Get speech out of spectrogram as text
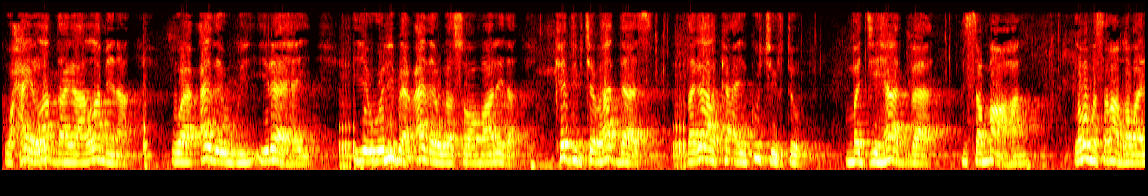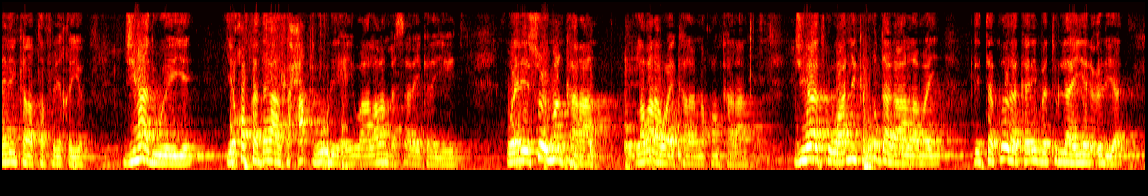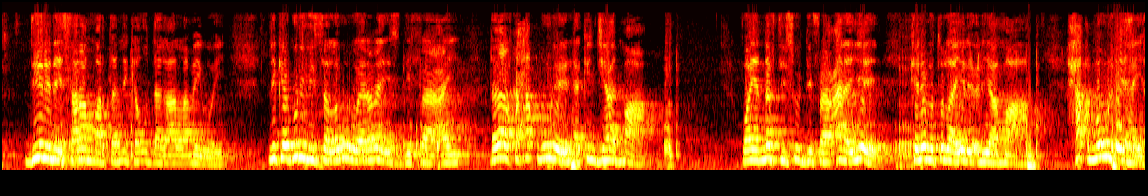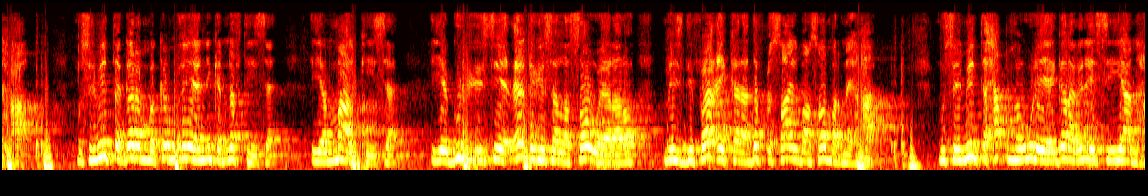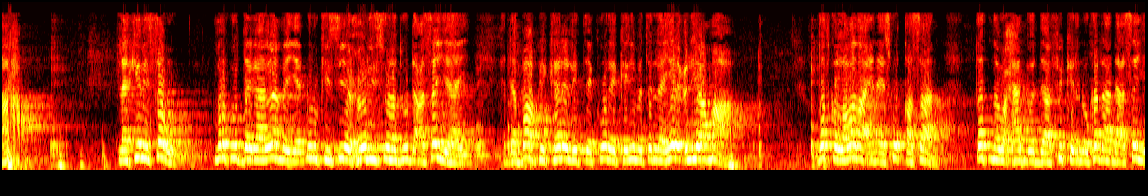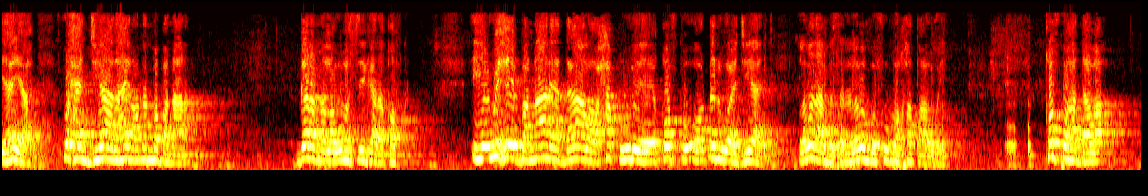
waxay la dagaalamina waa cadowgii ilaahay iyo weliba cadowga soomaalida. Kadib jabhaddaas dagaalka ay ku jirto ma jihaad baa mise ma ahan laba masalaan rabaa in idin kala tafriiqiyo. Jihaad weeye iyo qofka dagaalka xaq buu leeyahay waa laba mas'alay kala yihiin. Wayna isu iman karaan labana way kala noqon karaan. Jihaadku waa ninka u dagaalamay litakuuna kalimatullaahi hiy alculyaa diin inay sala marta ninka u dagaalamay weeye. Ninka gurigiisa lagu weeraray isdifaacay dagaalka xaq buu leeyahay laakiin jihaad ma aha waayo naftiisuu difaacanaye kelimatullahi hiy alculyaa ma aha. Xaq ma u leeyahay ha. Muslimiinta garab ma ka mudan yahay ninka naftiisa iyo maalkiisa iyo gurigiisa iyo cerdigiisa la soo weeraro ma isdifaaci karaa dafcu saa'il baan soo marnay ha. Muslimiinta xaq ma u leeyahay garab inay siiyaan ha. Laakiin isagu markuu dagaalamaya dhulkiisa iyo xoolihiisu hadduu dhacsan yahay hada baabkii kale litakuuna kelimatullahi hiy alculyaa ma aha dadku labadaa inay isku qasaan dadna waxaad moodaa fikir inuu ka dhaadhacsan yahay ah waxaan jihaad ahayn oo dhan ma banaana garabna laguma siin kara qofka. Iyo wixii bannaan ee dagaal oo xaq uu leeyahay qofku oo dhan waa jihaad labadaa masale laba mafhuum oo khataa wey. Qofku haddaba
